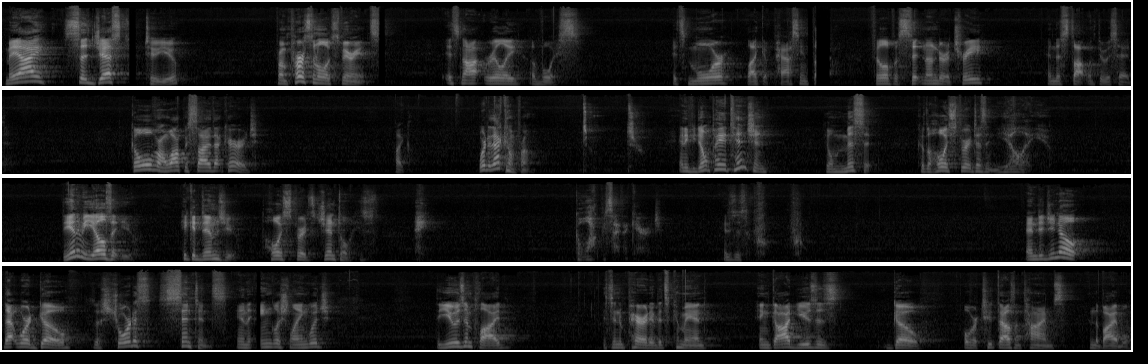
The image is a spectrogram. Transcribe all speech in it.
May I suggest to you from personal experience, it's not really a voice. It's more like a passing thought. Philip was sitting under a tree, and this thought went through his head Go over and walk beside that carriage. Like, where did that come from? And if you don't pay attention, you'll miss it because the Holy Spirit doesn't yell at you. The enemy yells at you, he condemns you. The Holy Spirit's gentle. He's, hey, go walk beside that carriage. It's just, whew. and did you know that word go the shortest sentence in the English language? The U is implied, it's an imperative, it's a command, and God uses go over 2,000 times in the Bible.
